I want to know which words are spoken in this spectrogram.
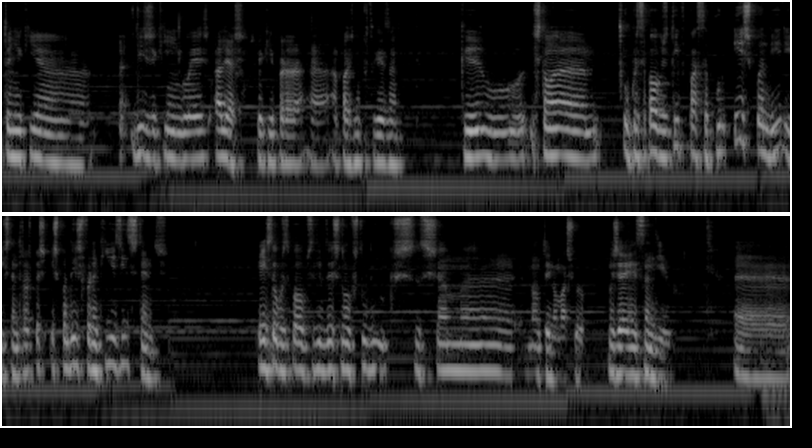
tenho aqui a. diz aqui em inglês, aliás, foi aqui para a, a página portuguesa, que o, estão a, o principal objetivo passa por expandir, isto entre aspas, expandir as franquias existentes. Este é o principal objetivo deste novo estúdio que se chama. não tem nome, acho eu, mas é em San Diego. Ah,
